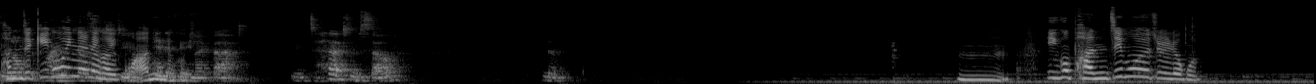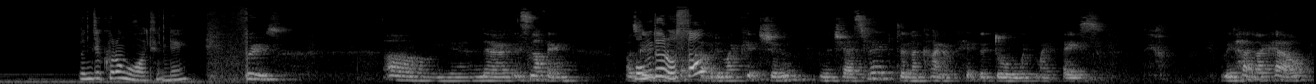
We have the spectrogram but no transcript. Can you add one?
반지 끼고 있는 애가 있고 안 있는 거지. No. 음, 이거 반지 보여주려고 왠지 그런 거 같은데? Bruce. Oh yeah, no, it's nothing. I was going to 멍들었어? get covered in my kitchen, and the chair slipped, and I kind of hit the door with my face. We hurt like hell.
